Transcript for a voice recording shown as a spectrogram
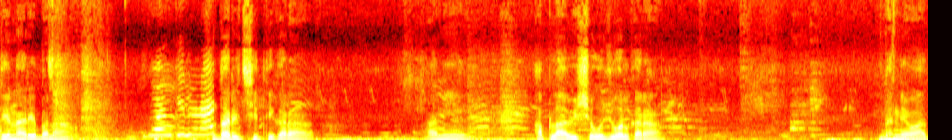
देणारे बना. सुधारित शेती करा आणि आपलं आयुष्य उज्ज्वल करा. धन्यवाद.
